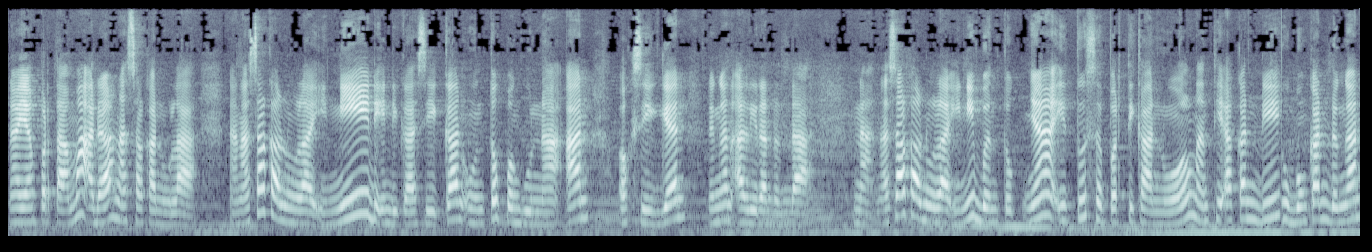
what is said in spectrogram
Nah, yang pertama adalah nasal kanula. Nah, nasal kanula ini diindikasikan untuk penggunaan oksigen dengan aliran rendah. Nah, nasal kanula ini bentuknya itu seperti kanul, nanti akan dihubungkan dengan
